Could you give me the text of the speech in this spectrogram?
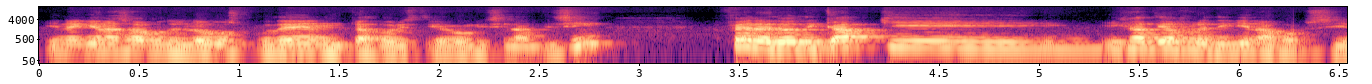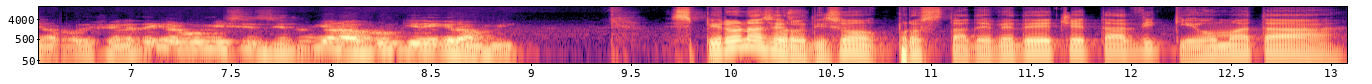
είναι και ένας από τους λόγους που δεν καθορίστηκε ακόμη η συνάντηση, φαίνεται ότι κάποιοι είχαν διαφορετική άποψη από ό,τι φαίνεται και ακόμη συζητούν για να βρουν κοινή γραμμή. Σπύρο, να σε ρωτήσω, προστατεύετε και τα δικαιώματα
